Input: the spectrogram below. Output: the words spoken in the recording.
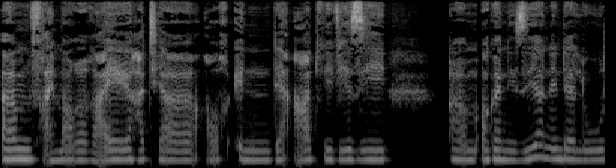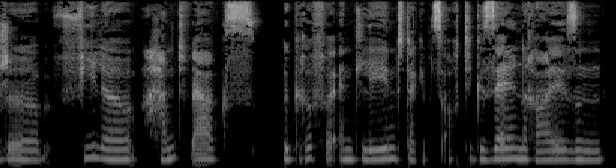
Ähm, Freimaurerei hat ja auch in der Art, wie wir sie ähm, organisieren in der Loge, viele Handwerks- Begriffe entlehnt. Da gibt es auch die Gesellenreisen,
